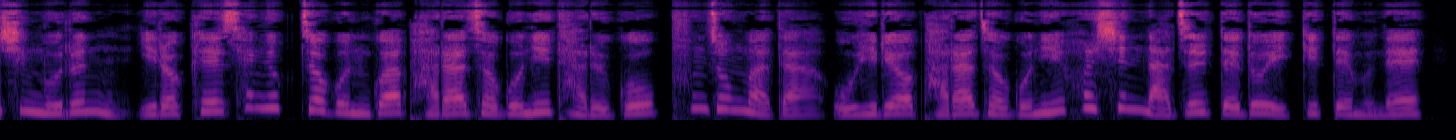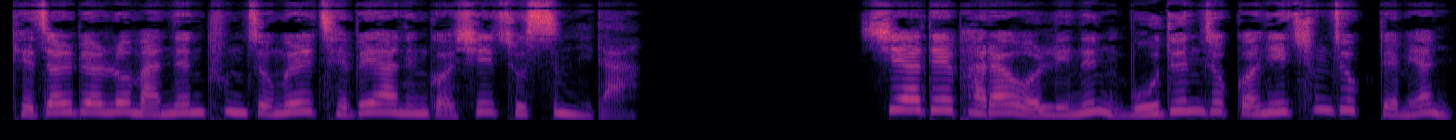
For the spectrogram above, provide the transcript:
식물은 이렇게 생육저곤과 발화저곤이 다르고 품종마다 오히려 발화저곤이 훨씬 낮을 때도 있기 때문에 계절별로 맞는 품종을 재배하는 것이 좋습니다. 씨앗의 발화 원리는 모든 조건이 충족되면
